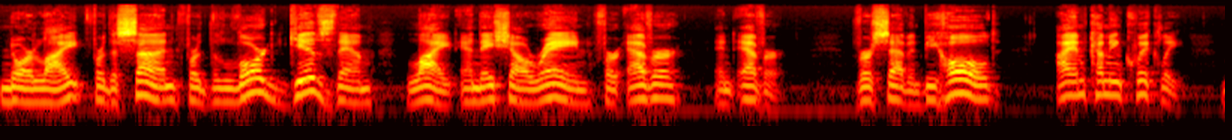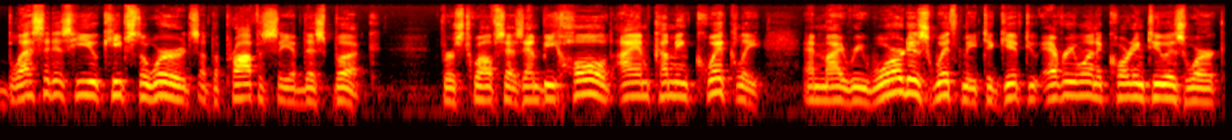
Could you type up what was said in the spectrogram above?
nor light for the sun, for the Lord gives them light, and they shall reign forever and ever. Verse 7 Behold, I am coming quickly. Blessed is he who keeps the words of the prophecy of this book. Verse 12 says, And behold, I am coming quickly, and my reward is with me to give to everyone according to his work.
